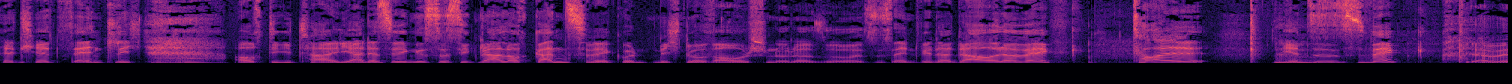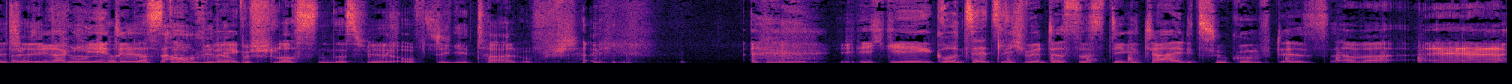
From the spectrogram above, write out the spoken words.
wird jetzt endlich auch digital. Ja, deswegen ist das Signal auch ganz weg und nicht nur Rauschen oder so. Es ist entweder da oder weg. Toll! Jetzt ist es weg. Ja, welcher Und die Idiot Rakete hat das ist denn auch wieder weg. beschlossen, dass wir auf digital umsteigen? Ich gehe grundsätzlich mit, dass das digital die Zukunft ist, aber äh,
